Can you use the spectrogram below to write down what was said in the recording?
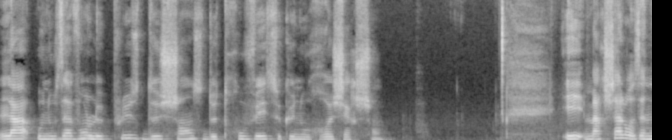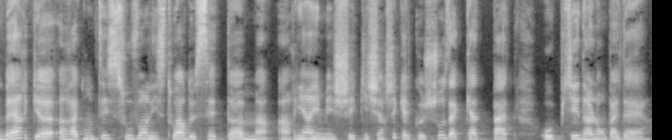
là où nous avons le plus de chances de trouver ce que nous recherchons. Et Marshall Rosenberg racontait souvent l'histoire de cet homme, un rien éméché, qui cherchait quelque chose à quatre pattes au pied d'un lampadaire.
